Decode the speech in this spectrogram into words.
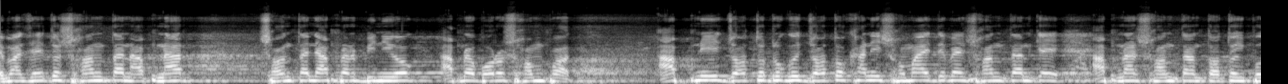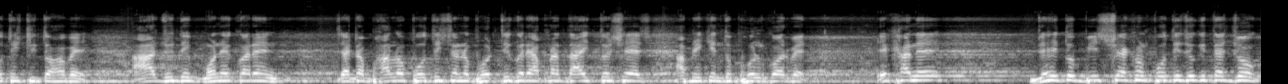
এবং যেহেতু সন্তান আপনার, সন্তানে আপনার বিনিয়োগ, আপনার বড় সম্পদ আপনি যতটুকু, যতখানি সময় দেবেন সন্তানকে, আপনার সন্তান ততই প্রতিষ্ঠিত হবে। আর যদি মনে করেন যে একটা ভালো প্রতিষ্ঠানে ভর্তি করে আপনার দায়িত্ব শেষ, আপনি কিন্তু ভুল করবেন। এখানে যেহেতু বিশ্ব এখন প্রতিযোগিতার যুগ,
